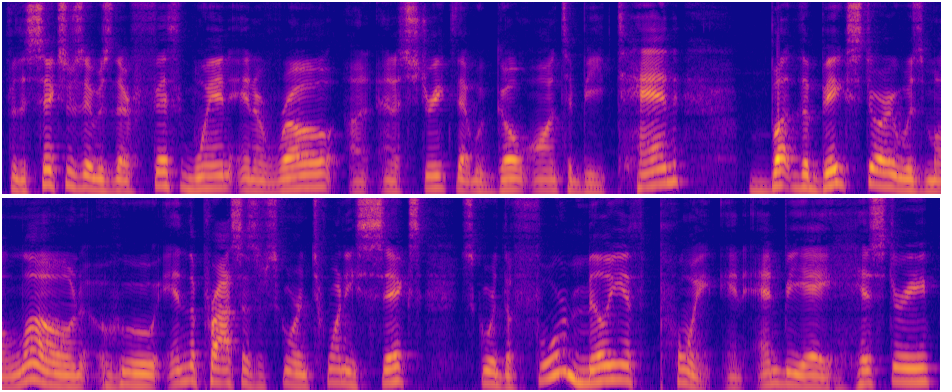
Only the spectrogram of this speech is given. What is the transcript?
For the Sixers, it was their fifth win in a row uh, and a streak that would go on to be 10. But the big story was Malone, who, in the process of scoring 26, scored the four millionth point in NBA history.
